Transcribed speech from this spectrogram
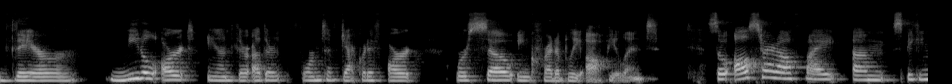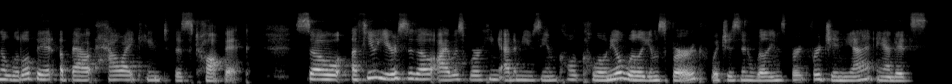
their needle art and their other forms of decorative art were so incredibly opulent. So I'll start off by um, speaking a little bit about how I came to this topic. So a few years ago, I was working at a museum called Colonial Williamsburg, which is in Williamsburg, Virginia, and it's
